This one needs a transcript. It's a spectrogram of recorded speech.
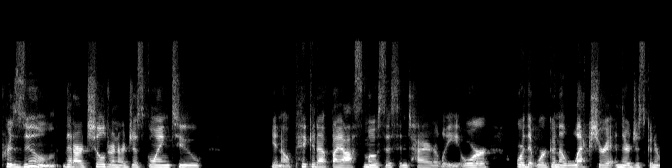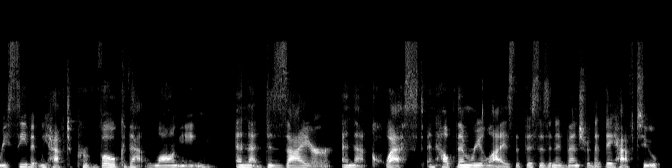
presume that our children are just going to, you know, pick it up by osmosis entirely or or that we're going to lecture it and they're just going to receive it. We have to provoke that longing and that desire and that quest and help them realize that this is an adventure that they have to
